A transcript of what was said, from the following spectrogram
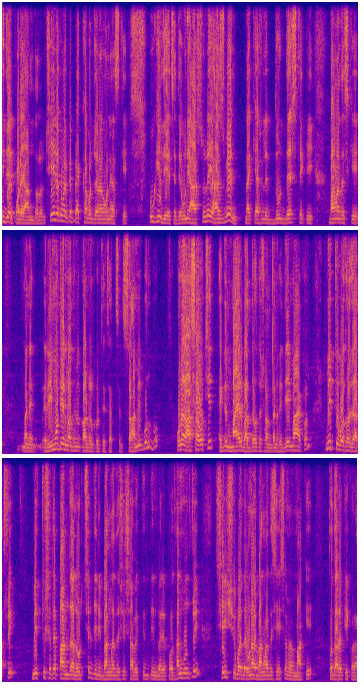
ঈদের পরে আন্দোলন। সেই রকম একটা প্রেক্ষাপট জনগণে আজকে উকিয়ে দিয়েছে যে উনি আসলেই আসবেন নাকি আসলে দূর দেশ থেকেই বাংলাদেশকে মানে রিমোটের মাধ্যমে কন্ট্রোল করতে চাচ্ছেন? সো আমি বলব, ওনার আসা উচিত, একজন মায়ের বাধ্য হতে সন্তান হয়ে। যে মা এখন মৃত্যুপথ যাত্রী, মৃত্যুর সাথে পাঞ্জা লড়ছে, যিনি বাংলাদেশের সাবেক তিন, তিনবারের প্রধানমন্ত্রী, সেই সুবাদে ওনার বাংলাদেশে এসে ওনার মাকে তদারকি করা,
